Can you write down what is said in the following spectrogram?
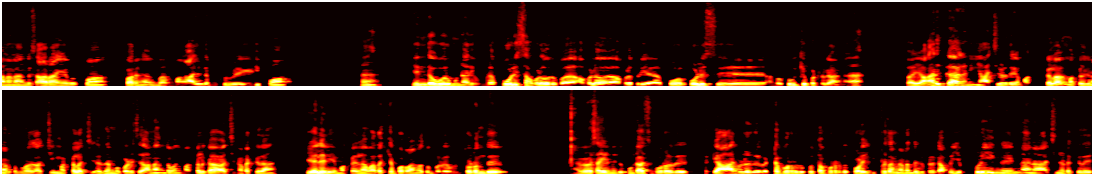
ஆனால் நாங்கள் சாராயம் வைப்போம். பாருங்க ஆதி தமிழ் குழுவை இடிப்போம். எந்த ஒரு முன்னறிவும் இல்லை போலீஸ் அவ்வளோ ஒரு அவ்வளோ அவ்வளோ பெரிய போ போலீஸ் அங்க குவிக்கப்பட்டிருக்காங்க. இப்போ யாருக்காக நீங்க ஆட்சி நடத்துங்க மக்களால் மக்களுக்கு நடத்தப்படுற ஆட்சி மக்களாட்சி. அதுதான் நம்ம படிச்சது ஆனால் இங்கே வந்து மக்களுக்காக ஆட்சி நடக்குதான் ஏழை எளிய மக்கள் எல்லாம் வதைக்கப்படுறாங்க தொடர்ந்து விவசாயிகள் மீது குண்டாசு போடுறது இயற்கை ஆர்வலர் வெட்ட போடுறது குத்த போடுறது கொலை இப்படிதான் நடந்துகிட்டு இருக்கு. அப்புறம் எப்படி இங்க என்ன ஆட்சி நடக்குது?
